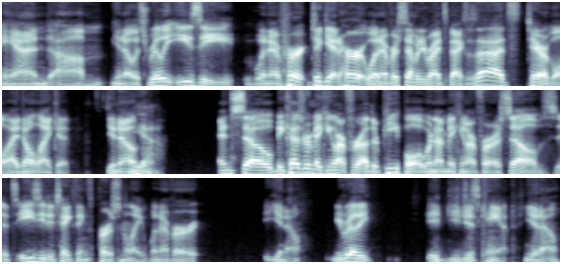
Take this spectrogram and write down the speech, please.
And um you know it's really easy whenever to get hurt whenever somebody writes back says ah it's terrible i don't like it you know? Yeah. And so because we're making art for other people we're not making art for ourselves. It's easy to take things personally whenever you know you really it, you just can't you know?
